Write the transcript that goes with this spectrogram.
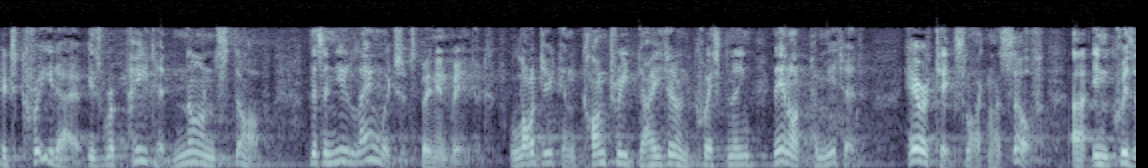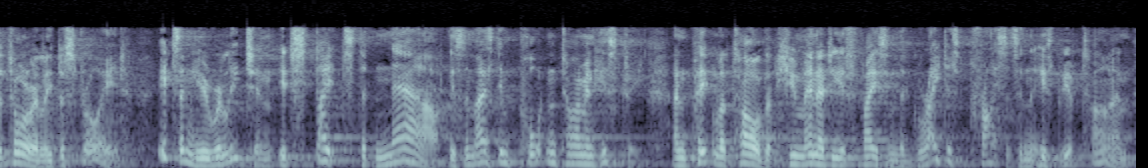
Its credo is repeated non stop. There's a new language that's been invented. Logic and contrary data and questioning, they're not permitted. Heretics like myself are inquisitorially destroyed. It's a new religion. It states that now is the most important time in history, and people are told that humanity is facing the greatest crisis in the history of time.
